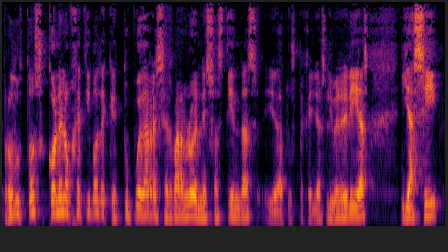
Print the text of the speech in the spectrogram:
productos con el objetivo de que tú puedas reservarlo en esas tiendas y a tus pequeñas librerías y así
